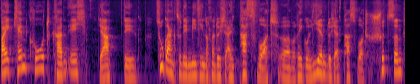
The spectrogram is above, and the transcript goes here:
Bei KenCode kann ich ja die Zugang zu dem Meeting nochmal durch ein Passwort äh, regulieren, durch ein Passwort schützen.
